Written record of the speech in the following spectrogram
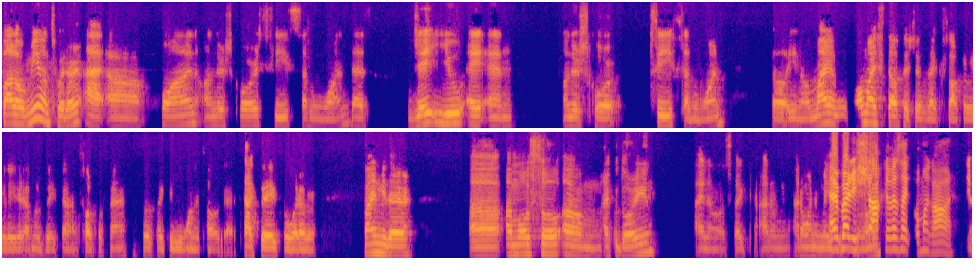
follow me on Twitter at uh, Juan underscore C seven one. That's J U A N underscore C seven one. So you know, my all my stuff is just like soccer related. I'm a big uh, soccer fan. So it's like if you want to talk uh, tactics or whatever, find me there. Uh, I'm also um Ecuadorian. I know it's like I don't I don't want to make it Everybody's shocked. It was like, oh my god. Yeah,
